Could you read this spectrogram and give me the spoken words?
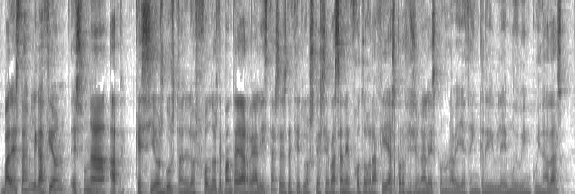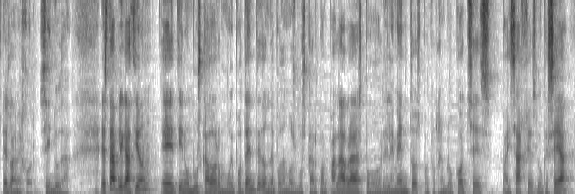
¿vale? Esta aplicación es una app que si os gustan los fondos de pantalla realistas, es decir, los que se basan en fotografías profesionales con una belleza increíble y muy bien cuidadas, es la mejor, sin duda. Esta aplicación eh, tiene un buscador muy potente donde podemos buscar por palabras, por elementos, por ejemplo coches, paisajes, lo que sea,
